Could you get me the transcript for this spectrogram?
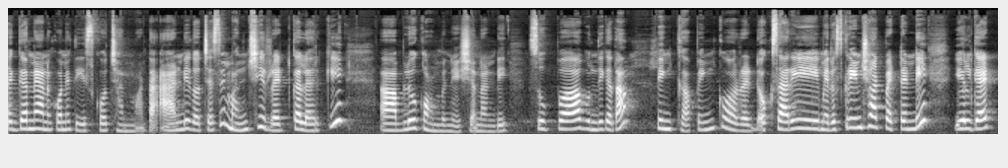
దగ్గరనే అనుకొని తీసుకోవచ్చు అనమాట అండ్ ఇది వచ్చేసి మంచి రెడ్ కలర్కి బ్లూ కాంబినేషన్ అండి. సూపర్ ఉంది కదా. పింక్ పింక్ ఆర్ రెడ్ ఒకసారి మీరు స్క్రీన్ షాట్ పెట్టండి. You will get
